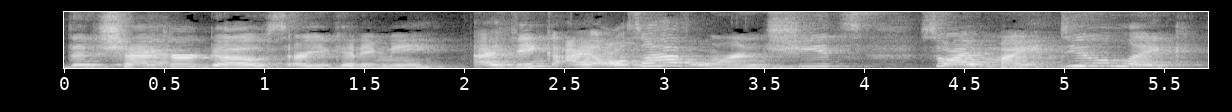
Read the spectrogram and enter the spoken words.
the checker ghosts, are you kidding me? I think I also have orange sheets, so I might do like,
